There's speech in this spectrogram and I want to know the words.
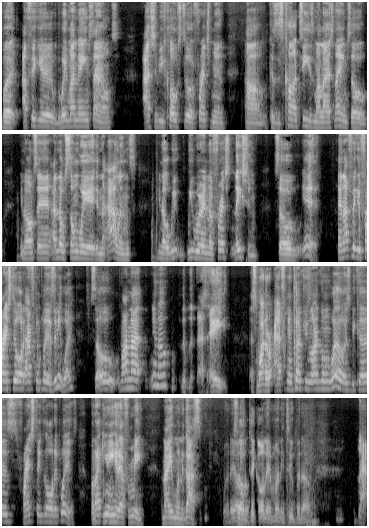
but I figure the way my name sounds, I should be close to a Frenchman um because it's Conti is my last name. So you know what I'm saying? I know somewhere in the islands, you know, we we were in a French nation. So yeah. And I figured France still all the African players anyway. So why not, you know, that's hey, that's why the African countries aren't doing well, is because France take all their players. But I, you ain't hear that from me. And I ain't want to gossip. Well, they So- also take all their money too, but um, I,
